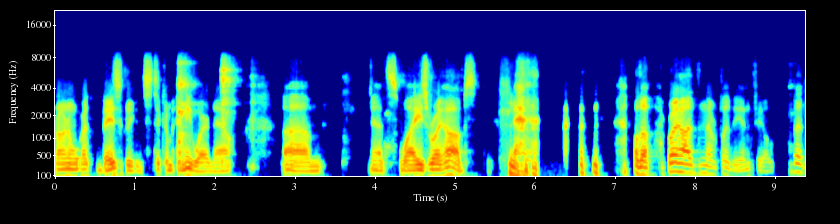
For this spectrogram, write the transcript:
Cronenworth basically can stick him anywhere now. Um, that's why he's Roy Hobbs. Although Roy Hobbs never played the infield, but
